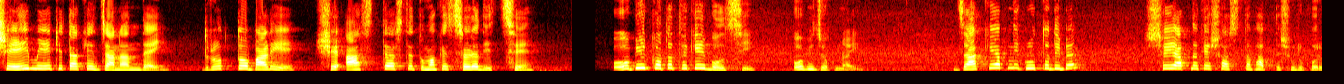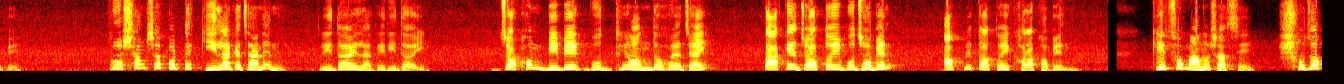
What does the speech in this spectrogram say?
সেই মেয়েটি তাকে জানান দেয়, দূরত্ব বাড়িয়ে সে আস্তে আস্তে তোমাকে ছেড়ে দিচ্ছে। অভিজ্ঞতা থেকেই বলছি, অভিযোগ নয়। যাকে আপনি গুরুত্ব দিবেন সেই আপনাকে সস্তা ভাবতে শুরু করবে। প্রশংসা করতে কি লাগে জানেন? হৃদয় লাগে হৃদয়। যখন বিবেক, বুদ্ধি অন্ধ হয়ে যায়, তাকে যতই বুঝাবেন, আপনি ততই খারাপ হবেন। কিছু মানুষ আছে, সুযোগ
